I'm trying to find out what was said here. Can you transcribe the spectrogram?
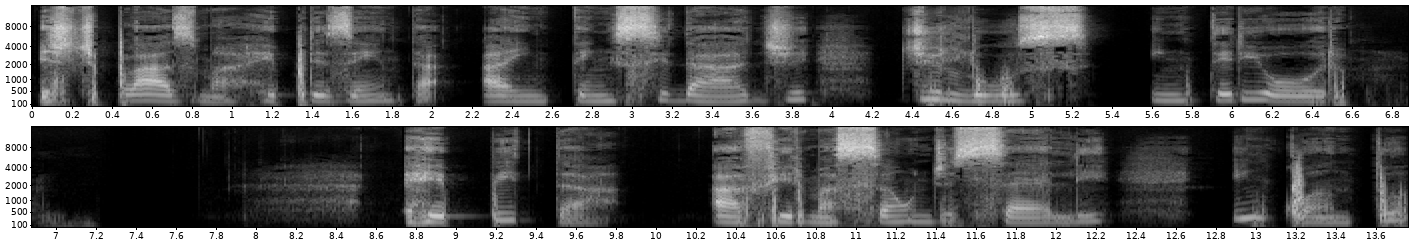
Este plasma representa a intensidade de luz interior. Repita a afirmação de Sally enquanto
